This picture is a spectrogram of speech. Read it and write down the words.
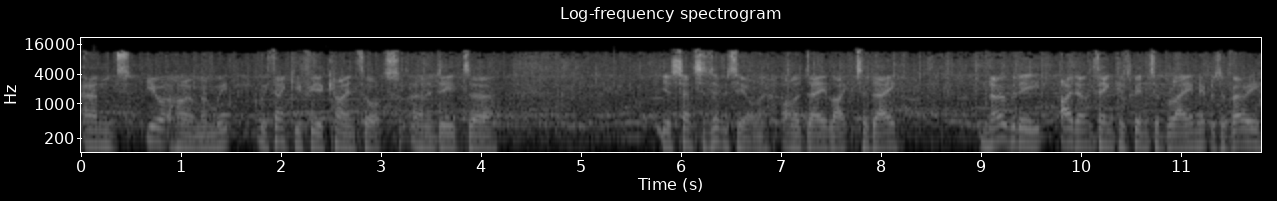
and you at home. And we, we thank you for your kind thoughts and indeed uh, your sensitivity on a, on a day like today. Nobody, I don't think, has been to blame. It was a very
